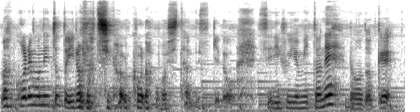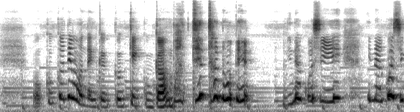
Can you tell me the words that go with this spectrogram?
まあ、これもねちょっと色の違うコラボをしたんですけどセリフ読みとね朗読。もうここでもなんか結構頑張ってたので「になこしになこし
